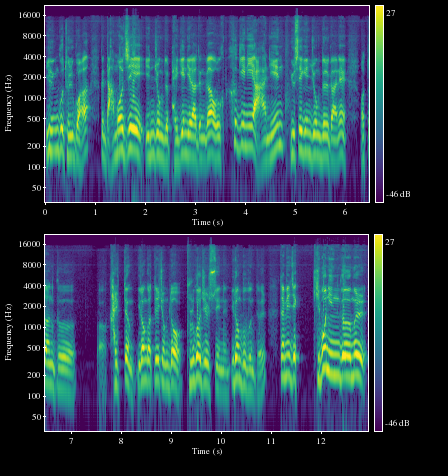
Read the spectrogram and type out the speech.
인구들과 그 나머지 인종들 백인이라든가 흑인이 아닌 유색 인종들 간의 어떤 그 어, 갈등 이런 것들이 좀 더 불거질 수 있는 이런 부분들. 그다음에 이제 기본 임금을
